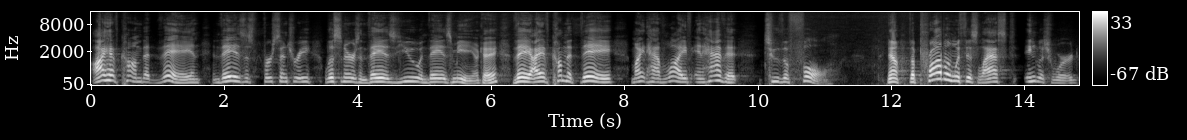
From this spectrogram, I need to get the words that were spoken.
I have come that they, and, and they is his first century listeners, and they is you, and they is me, okay? They, I have come that they might have life and have it to the full. Now, the problem with this last English word,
